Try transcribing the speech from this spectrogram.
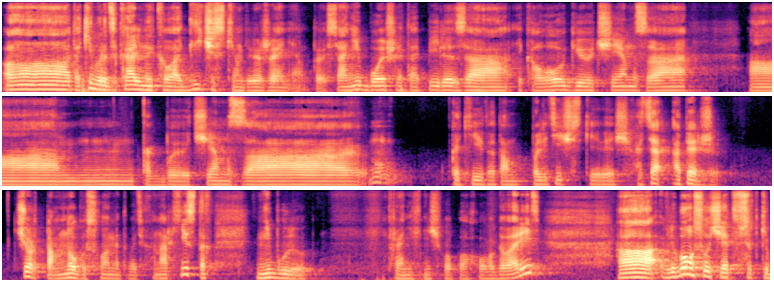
а, таким радикально экологическим движением. То есть они больше топили за экологию, чем за а, как бы, чем за ну, какие-то там политические вещи. Хотя, опять же, черт там много сломит в этих анархистах, не буду про них ничего плохого говорить. А, в любом случае, это все-таки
